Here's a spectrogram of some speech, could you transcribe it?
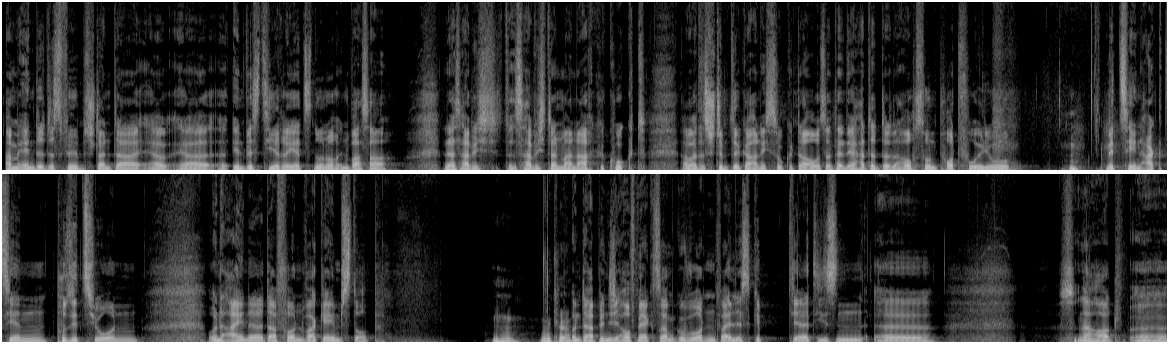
am Ende des Films stand da, er, er investiere jetzt nur noch in Wasser. Und das habe ich, das habe ich dann mal nachgeguckt, aber das stimmte gar nicht so genau, sondern der hatte dann auch so ein Portfolio mit zehn Aktienpositionen und eine davon war GameStop. Mhm. Okay. Und da bin ich aufmerksam geworden, weil es gibt ja diesen äh, so eine Art äh,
